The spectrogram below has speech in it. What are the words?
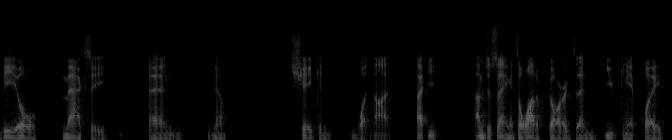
Beal, Maxey, and you know Shake and whatnot. I, I'm just saying it's a lot of guards, and you can't play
